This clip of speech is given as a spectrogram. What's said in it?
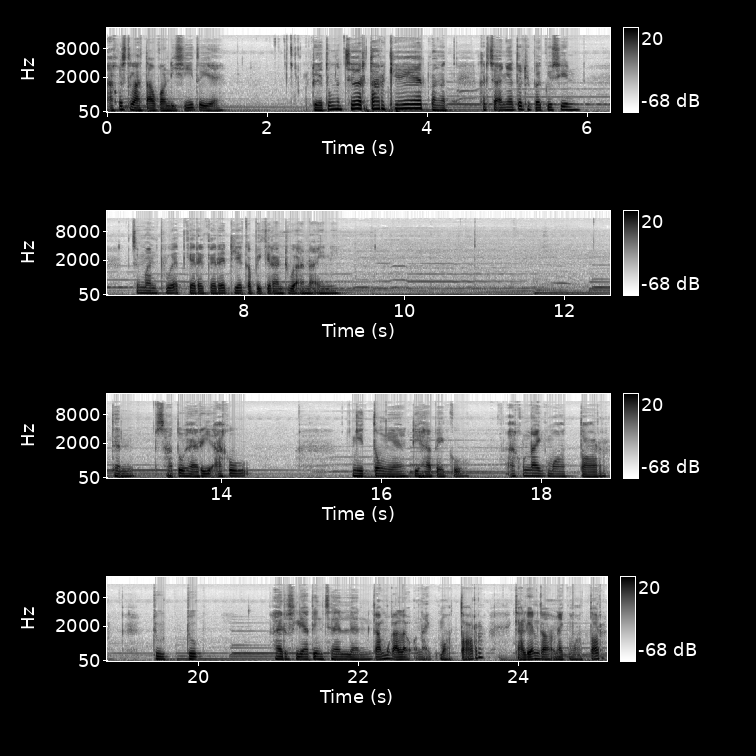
Aku setelah tahu kondisi itu ya Dia tuh ngejar target banget. Kerjaannya tuh dibagusin. Cuman buat gara-gara dia kepikiran dua anak ini. Dan satu hari aku ngitung ya di HP ku. Aku naik motor duduk harus liatin jalan. Kamu kalau naik motor kalian kalau naik motor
